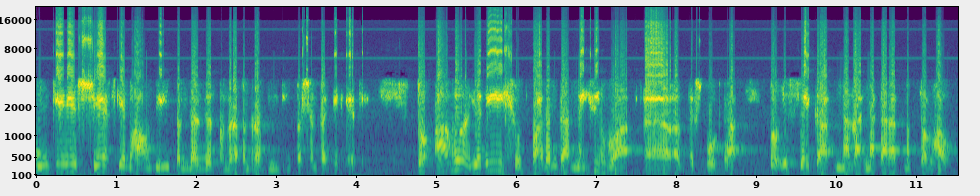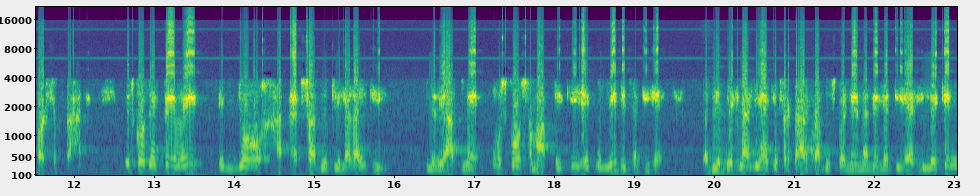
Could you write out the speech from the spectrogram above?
उनके शेयर्स के भाव भी पंद्रह दस पंद्रह पंद्रह तीन तीन परसेंट तक गिर गए थे। तो अब यदि उत्पादन का नहीं हुआ एक्सपोर्ट का तो नकारात्मक प्रभाव पड़ सकता है। इसको देखते हुए एक जो एक्स्ट्रा ड्यूटी लगाई थी निर्यात में उसको समाप्ति की एक उम्मीद जगी है। ये हम्म। देखना ही है कि सरकार कब इस पर निर्णय ले लेती है लेकिन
